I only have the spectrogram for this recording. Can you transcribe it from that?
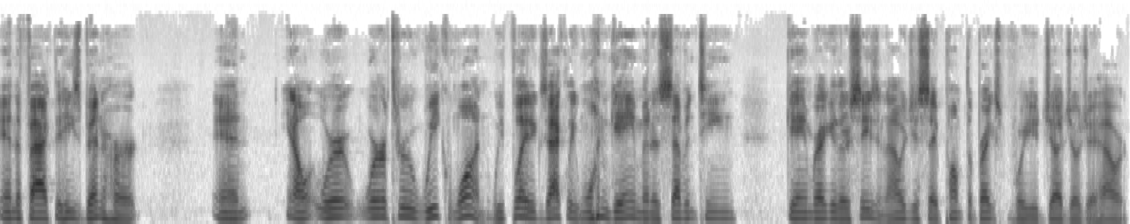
and the fact that he's been hurt, and you know we're we're through week one. We played exactly one game in a 17 game regular season. I would just say pump the brakes before you judge OJ Howard.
